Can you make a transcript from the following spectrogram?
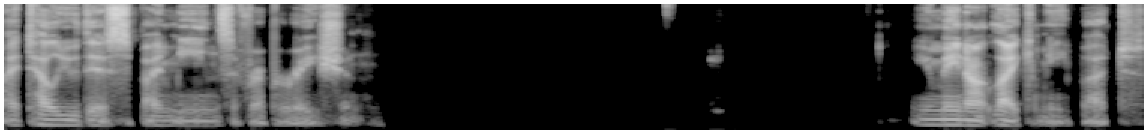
I tell you this by means of reparation. You may not like me, but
